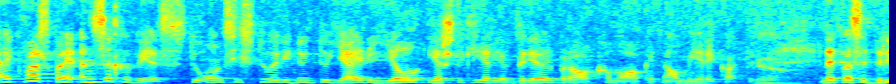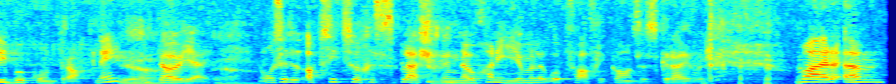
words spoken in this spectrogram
ek was by insig geweest toe ons die storie doen toe jy die heel eerste keer jou deurbraak gemaak het na Amerika toe. Ja. En dit was 'n drie boek kontrak, né? Ja, Onthou jy? ja. En ons het dit absoluut so gesplash en nou gaan die hemele oop vir Afrikaanse skrywers. maar ehm um,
